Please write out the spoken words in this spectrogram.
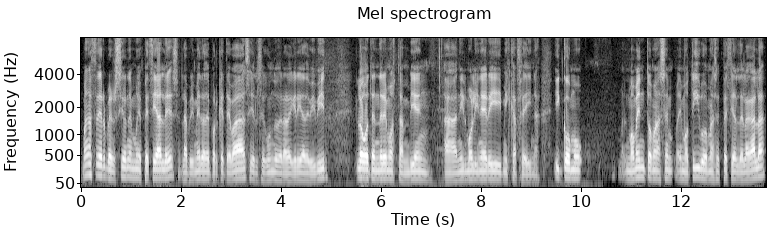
Van a hacer versiones muy especiales, la primera de Por qué te vas y el segundo de La alegría de vivir. Luego tendremos también a Nil Molineri y Mis Cafeína. Y como el momento más em, emotivo, más especial de la gala,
